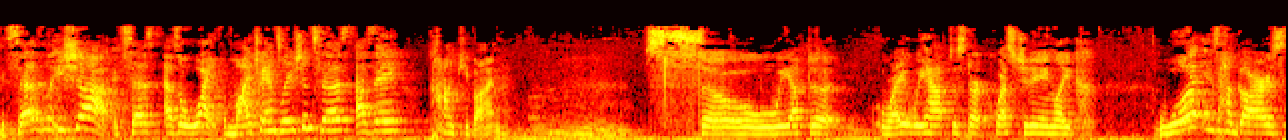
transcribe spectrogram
It says Leisha. It says as a wife. My translation says as a concubine. So we have to, right? We have to start questioning like, what is Hagar's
